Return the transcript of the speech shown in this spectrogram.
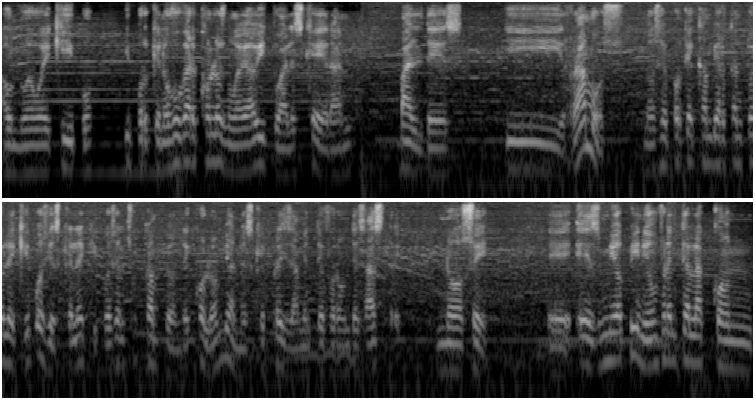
a un nuevo equipo. ¿Y por qué no jugar con los nueve habituales que eran Valdés y Ramos? No sé por qué cambiar tanto el equipo, si es que el equipo es el subcampeón de Colombia, no es que precisamente fuera un desastre. No sé. Eh, es mi opinión frente a la con,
